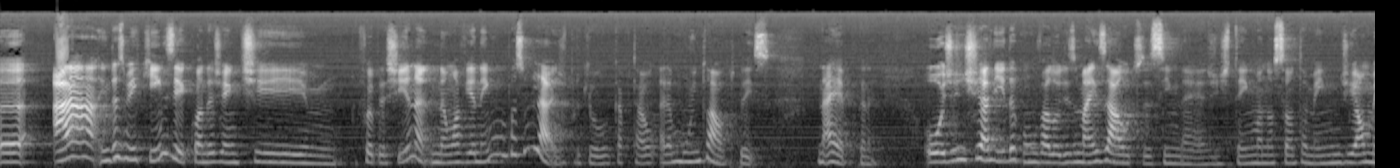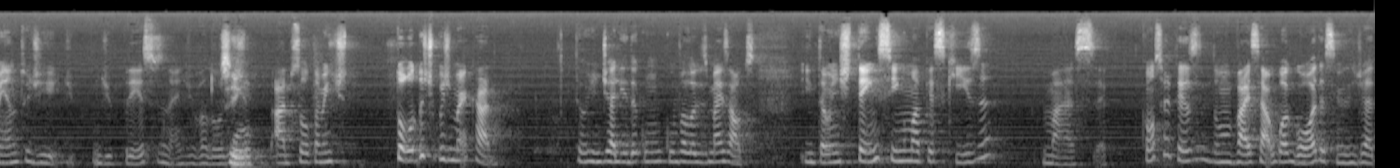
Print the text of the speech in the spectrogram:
Ah, a- em 2015, quando a gente foi para a China, não havia nenhuma possibilidade, porque o capital era muito alto para isso, na época, né? Hoje a gente já lida com valores mais altos, assim, né? A gente tem uma noção também de aumento de, de, de preços, né? De valores Sim. de absolutamente todo tipo de mercado. Então a gente já lida com, com valores mais altos. Então a gente tem sim uma pesquisa, mas é, com certeza não vai ser algo agora, assim, a gente já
